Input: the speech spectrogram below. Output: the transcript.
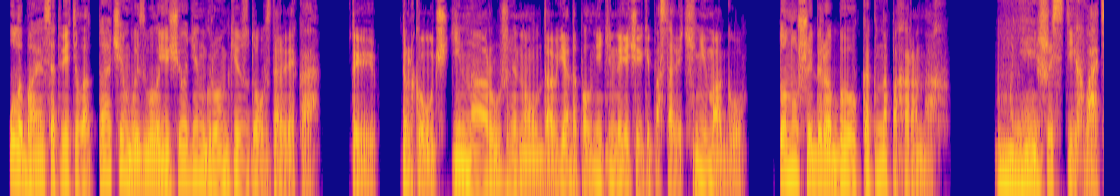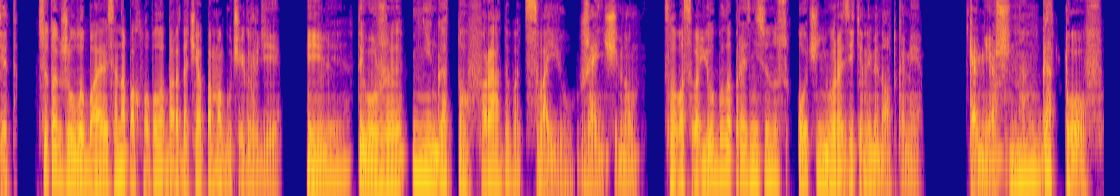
— улыбаясь, ответила та, чем вызвала еще один громкий вздох здоровяка. «Ты только учти на оружие, ну да я дополнительные ячейки поставить не могу». Тон у Шибера был как на похоронах. «Мне и шести хватит». Все так же улыбаясь, она похлопала бардача по могучей груди. «Или ты уже не готов радовать свою женщину?» Слово «свою» было произнесено с очень выразительными нотками. «Конечно, готов»,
